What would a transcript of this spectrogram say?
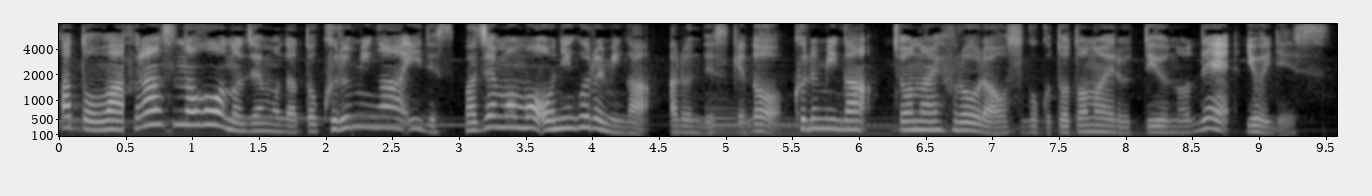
あとは、フランスの方のジェモだと、くるみがいいです。和ジェモも鬼ぐるみがあるんですけど、くるみが腸内フローラをすごく整えるっていうので、良いです。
